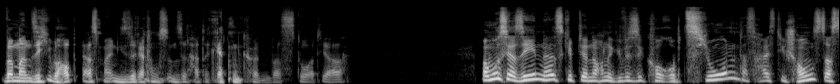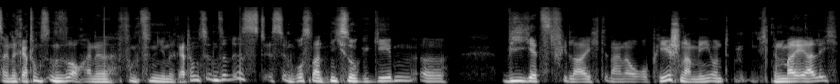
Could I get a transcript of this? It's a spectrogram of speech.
Wenn man sich überhaupt erstmal in diese Rettungsinsel hat retten können, was dort ja. Man muss ja sehen, ne, es gibt ja noch eine gewisse Korruption. Das heißt, die Chance, dass deine Rettungsinsel auch eine funktionierende Rettungsinsel ist, ist in Russland nicht so gegeben, äh, wie jetzt vielleicht in einer europäischen Armee. Und ich bin mal ehrlich,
